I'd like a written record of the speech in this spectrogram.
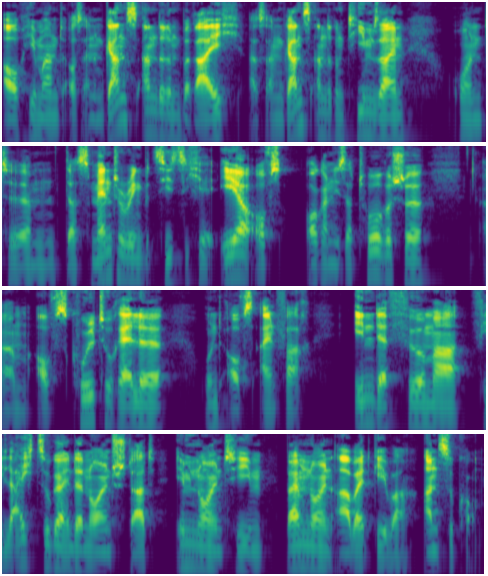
auch jemand aus einem ganz anderen Bereich, aus einem ganz anderen Team sein und ähm, das Mentoring bezieht sich hier eher aufs organisatorische, ähm, aufs kulturelle und aufs einfach in der Firma, vielleicht sogar in der neuen Stadt, im neuen Team, beim neuen Arbeitgeber anzukommen.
